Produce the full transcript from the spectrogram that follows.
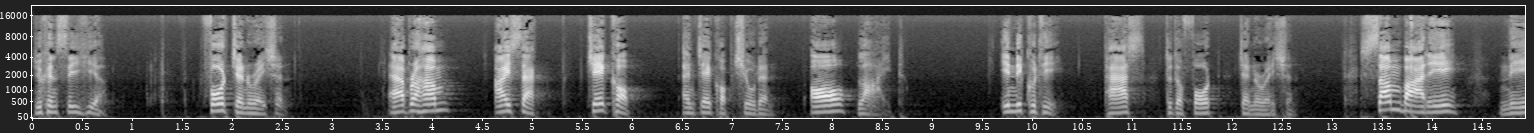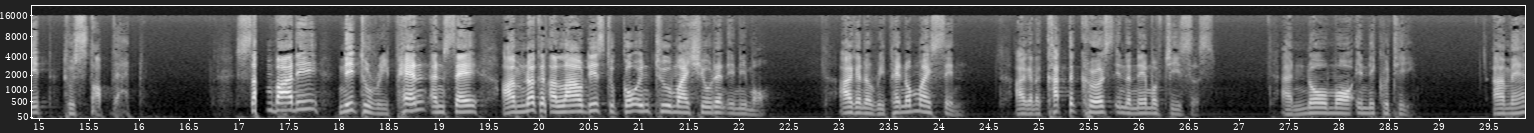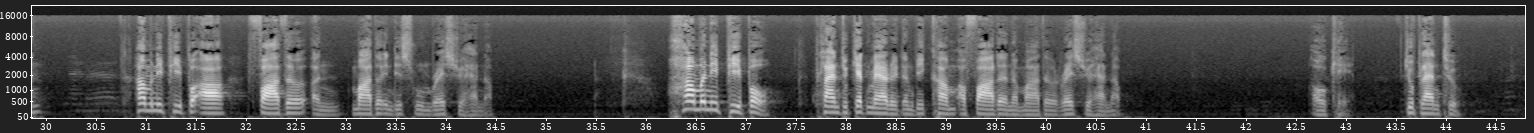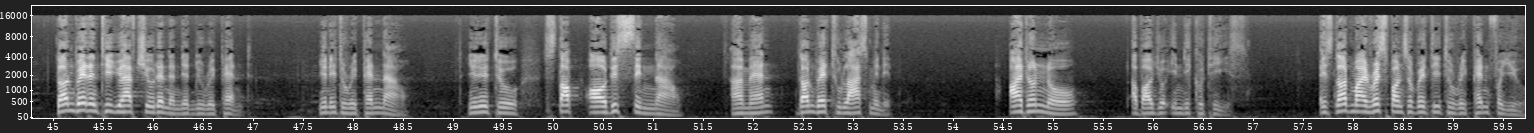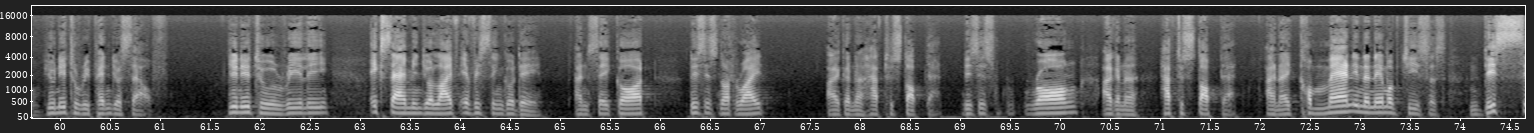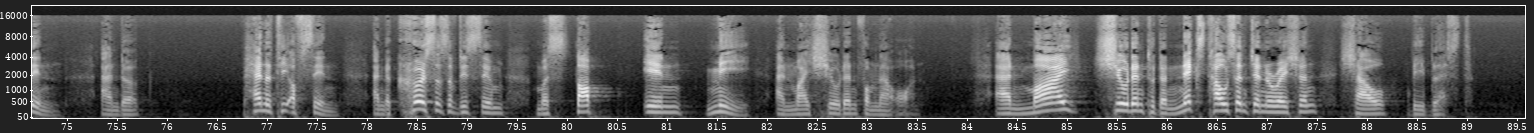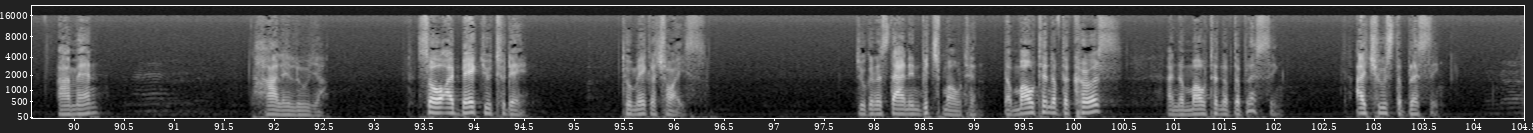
You can see here, fourth generation Abraham, Isaac, Jacob, and Jacob's children all lied. Iniquity passed to the fourth generation. Somebody need to stop that. Somebody need to repent and say, I'm not going to allow this to go into my children anymore. I'm going to repent of my sin. I'm going to cut the curse in the name of Jesus. And no more iniquity. Amen? Amen. How many people are father and mother in this room? Raise your hand up. How many people plan to get married and become a father and a mother? Raise your hand up. Okay. You plan to. Don't wait until you have children and then you repent. You need to repent now. You need to stop all this sin now. Amen. Don't wait to last minute. I don't know about your iniquities. It's not my responsibility to repent for you. You need to repent yourself. You need to really examine your life every single day and say, God, this is not right. I'm going to have to stop that. This is wrong. I'm going to have to stop that. And I command in the name of Jesus this sin and the penalty of sin and the curses of this sin must stop in me and my children from now on. And my children to the next thousand generation shall be blessed. Amen. Amen. Hallelujah. So I beg you today to make a choice. You're going to stand in which mountain? The mountain of the curse and the mountain of the blessing. I choose the blessing.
